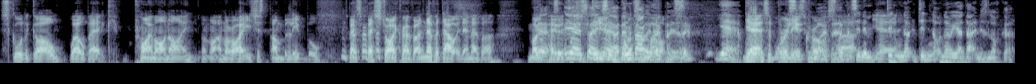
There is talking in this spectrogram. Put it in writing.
Scored a goal, Welbeck, prime R9. Am, am I right? He's just unbelievable. Best best striker ever. I never doubted him ever. Maupay Yeah, would so- yeah, so, yeah, I never balls From in doubted Maupay, though. Yeah, Yeah, it's a brilliant assist cross, Maupay. I haven't seen him. Yeah. Didn't know, did not know he had that in his locker.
